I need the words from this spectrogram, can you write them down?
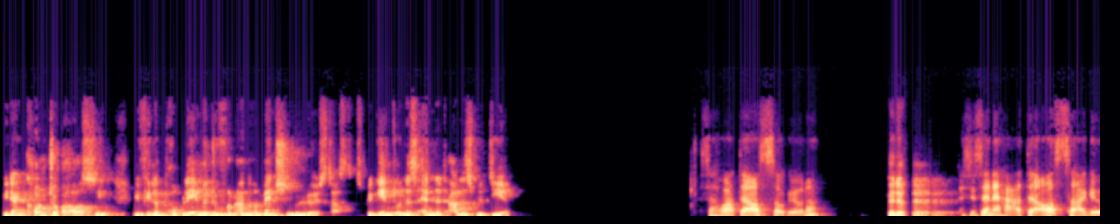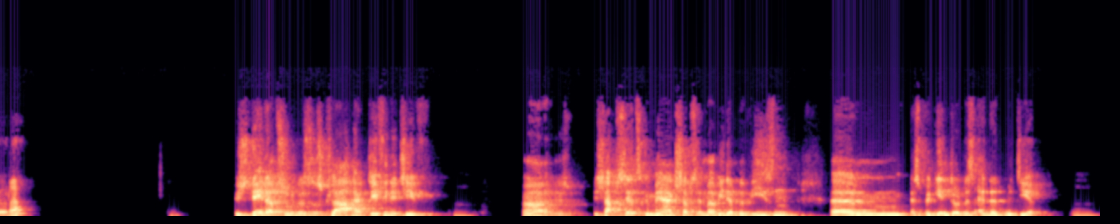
Wie dein Konto aussieht, wie viele Probleme du von anderen Menschen gelöst hast. Es beginnt und es endet alles mit dir. Das ist eine harte Aussage, oder? Bitte? Es ist eine harte Aussage, oder? Ich stehe dazu, das ist Klarheit, definitiv. Ja, ich ich habe es jetzt gemerkt, ich habe es immer wieder bewiesen. Ähm, es beginnt und es endet mit dir. Mhm.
